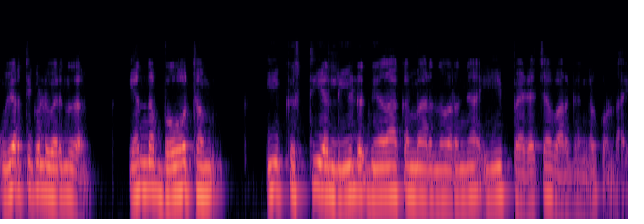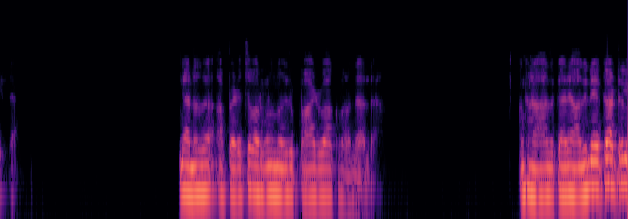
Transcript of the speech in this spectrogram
ഉയർത്തിക്കൊണ്ട് വരുന്നത് എന്ന ബോധം ഈ ക്രിസ്തീയ ലീഡ് നേതാക്കന്മാരെന്ന് പറഞ്ഞ ഈ പിഴച്ച വർഗങ്ങൾക്കുണ്ടായില്ല ഞാനത് ആ പിഴച്ച വർഗം എന്നൊരു പാഴ്വാക്ക് പറഞ്ഞതല്ല. അങ്ങനെ കാര്യം അതിനെക്കാട്ടിൽ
